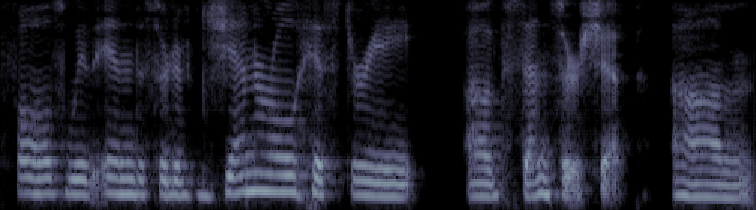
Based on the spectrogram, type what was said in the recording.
falls within the sort of general history of censorship. Um,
